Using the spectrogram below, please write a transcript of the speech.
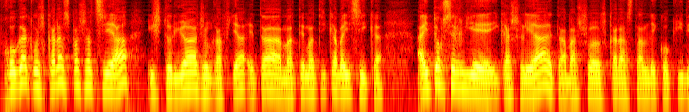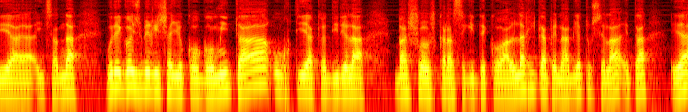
frogak Euskaraz pasatzea, historioa, geografia eta matematika baizika. Aitor Servie ikaslea eta baso Euskaraz taldeko kidea izan da. Gure goiz berri saioko gomita, urtiak direla baso Euskaraz egiteko aldarrikapena abiatu zela eta ea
